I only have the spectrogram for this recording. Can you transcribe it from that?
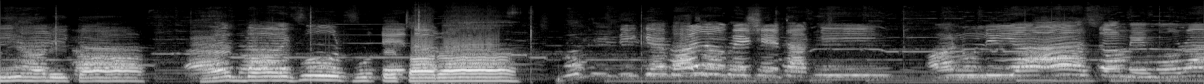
নিহারিকা একবার ফুট ফুটে তারা প্রকৃতিকে ভালোবেসে থাকি অনুলিয়া আশ্রমে মোরা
